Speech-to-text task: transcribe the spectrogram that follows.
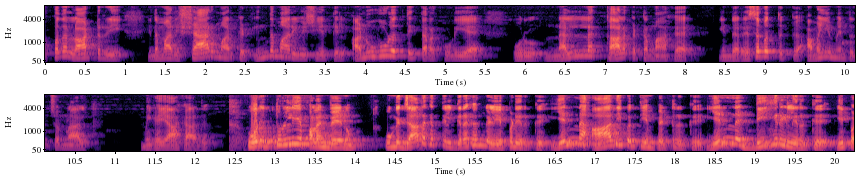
அப்போதான் லாட்டரி இந்த மாதிரி ஷேர் மார்க்கெட் இந்த மாதிரி விஷயத்தில் அனுகூலத்தை தரக்கூடிய ஒரு நல்ல காலகட்டமாக இந்த ரிசபத்துக்கு அமையும் என்று சொன்னால் மிகையாகாது. ஒரு துல்லிய பலன் வேணும். உங்கள் ஜாதகத்தில் கிரகங்கள் எப்படி இருக்குது என்ன ஆதிபத்தியம் பெற்றிருக்கு? என்ன டிகிரியில் இருக்குது இப்போ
